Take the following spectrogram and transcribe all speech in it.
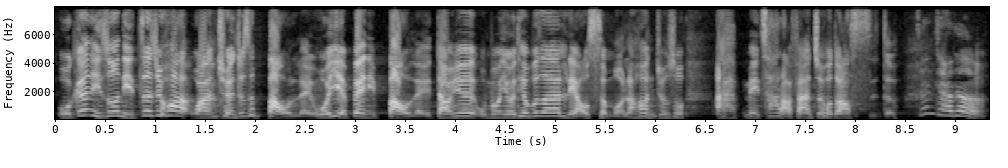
我跟你说，你这句话完全就是暴雷，我也被你暴雷到。因为我们有一天不知道在聊什么，然后你就说：“啊，没差了，反正最后都要死的。”真的假的？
